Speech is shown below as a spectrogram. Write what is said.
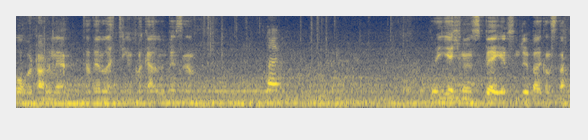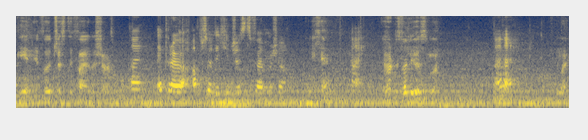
overtale med til at det er en å plukke med Instagram. Nei. Det gir ikke noen spegel som du bare kan snakke inn i for å justify deg sjøl. Nei, jeg prøver absolutt ikke å justify meg sjøl. Ikke? Nei. Det hørtes veldig ut som det. Nei, nei. Nei,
